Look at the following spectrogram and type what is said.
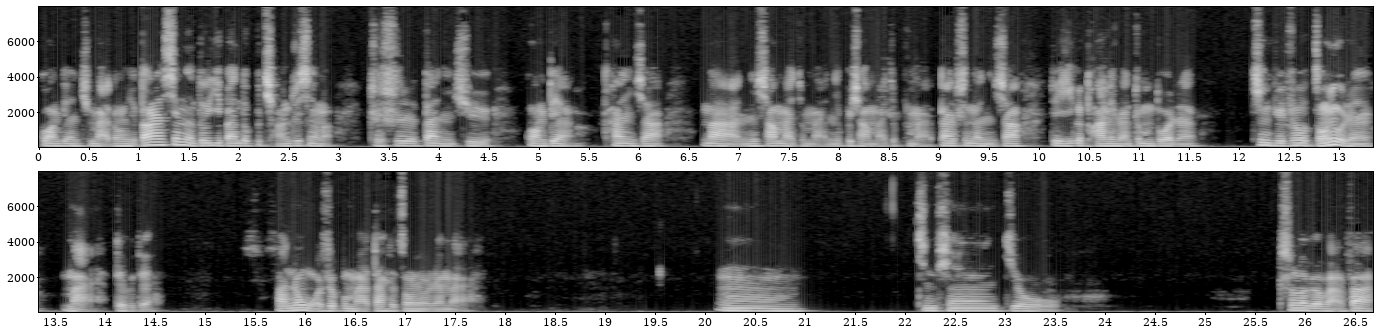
逛店去买东西，当然现在都一般都不强制性了，只是带你去逛店看一下。那你想买就买，你不想买就不买。但是呢，你像这一个团里面这么多人，进去之后总有人买，对不对？反正我是不买，但是总有人买。嗯，今天就吃了个晚饭，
